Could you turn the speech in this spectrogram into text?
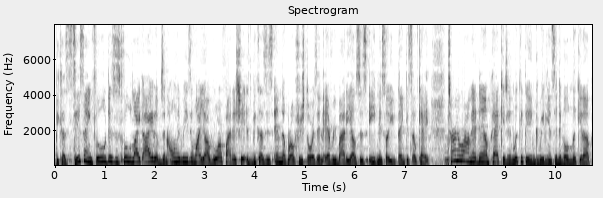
because this ain't food. This is food like items, and the only reason why y'all glorify this shit is because it's in the grocery stores and everybody else is eating it, so you think it's okay. Turn around that damn package and look at the ingredients and then go look it up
